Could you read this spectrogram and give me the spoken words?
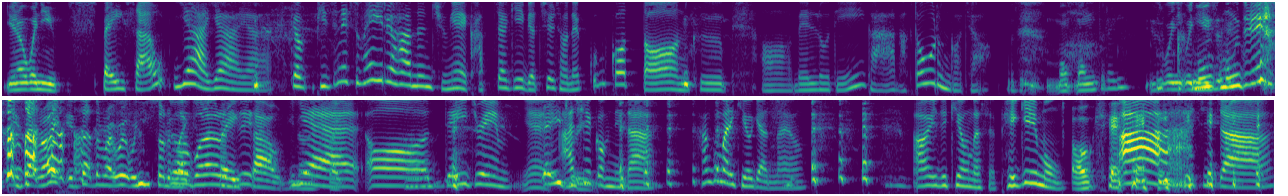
You know, when you space out? 야, 야, 야. 그러니까 비즈니스 회의를 하는 중에 갑자기 며칠 전에 꿈꿨던 그 어, 멜로디가 막 떠오른 거죠. Was it 몽- 몽드랭이? Is when, when you, 몽, 몽드림? is that right? Is that the right word? When you sort of like space 그러지? out. You know, yeah, like, 어, daydream. 예, Daydream. 아실 겁니다. 한국말이 기억이 안 나요. 아, 이제 기억났어요. 백일몽. okay. 아, 진짜.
